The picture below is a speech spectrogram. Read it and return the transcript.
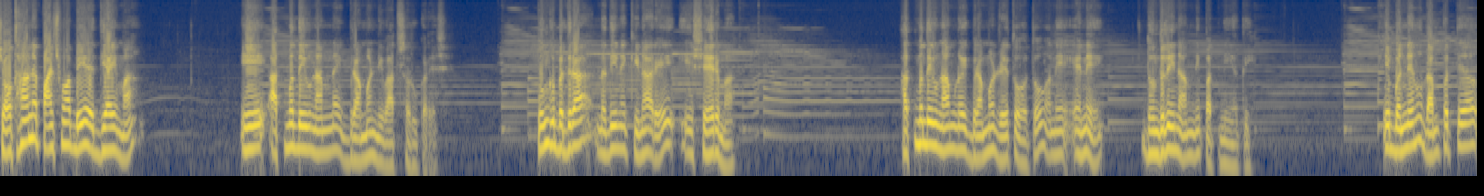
ચોથા અને પાંચમા બે અધ્યાયમાં એ આત્મદેવ નામના એક બ્રાહ્મણની વાત શરૂ કરે છે. તુંગભદ્રા નદીને કિનારે એ શહેરમાં આત્મદેવ નામનો એક બ્રાહ્મણ રહેતો હતો અને એને ધુંધલી નામની પત્ની હતી. એ બંનેનું દાંપત્ય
